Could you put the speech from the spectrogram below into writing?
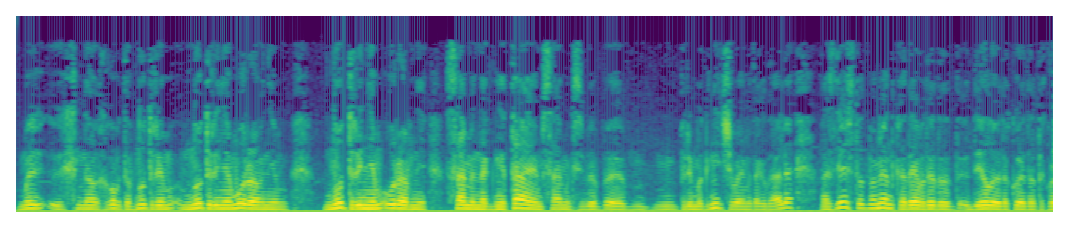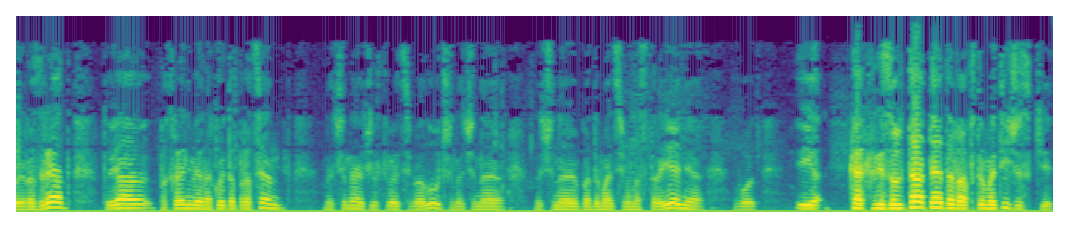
мы их на каком-то внутреннем, внутреннем уровне, внутреннем уровне сами нагнетаем, сами к себе э, примагничиваем и так далее. А здесь тот момент, когда я вот это делаю такой-то такой разряд, то я, по крайней мере, на какой-то процент начинаю чувствовать себя лучше, начинаю, начинаю поднимать себе настроение. Вот. И как результат этого автоматически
